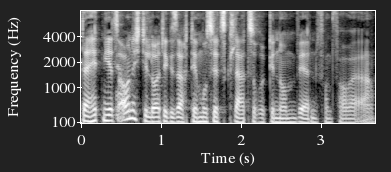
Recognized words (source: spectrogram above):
Da hätten jetzt auch nicht die Leute gesagt, der muss jetzt klar zurückgenommen werden vom VRA.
